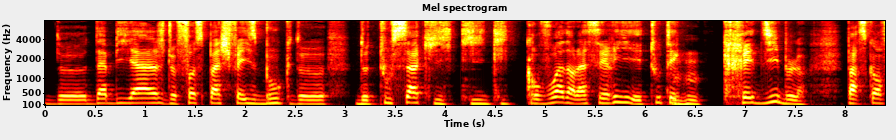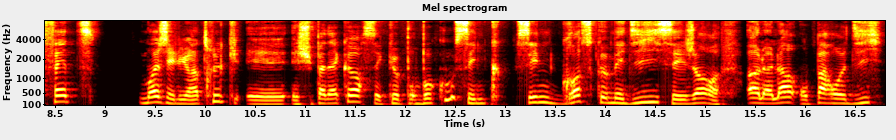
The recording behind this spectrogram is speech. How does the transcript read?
de d'habillage, de fausses pages Facebook, de de tout ça qui qui qui- qu'on voit dans la série et tout est Mhm. crédible parce qu'en fait moi j'ai lu un truc et, et je suis pas d'accord c'est que pour beaucoup c'est une c'est une grosse comédie c'est genre oh là là on parodie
